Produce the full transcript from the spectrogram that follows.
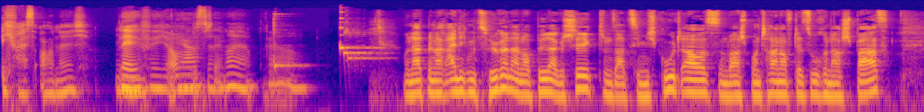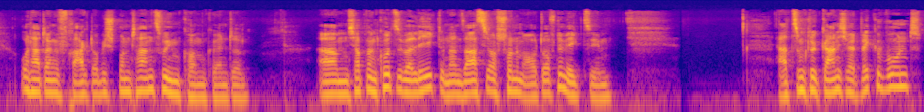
ich weiß auch nicht. Nee, finde ich auch Ja, ein bisschen, sehr. naja, keine Ahnung. Und er hat mir nach einigem Zögern dann auch Bilder geschickt und sah ziemlich gut aus und war spontan auf der Suche nach Spaß und hat dann gefragt, ob ich spontan zu ihm kommen könnte. Ähm, ich habe dann kurz überlegt und dann saß ich auch schon im Auto auf dem Weg zu ihm. Er hat zum Glück gar nicht weit weg gewohnt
